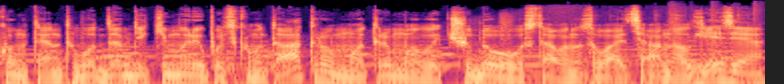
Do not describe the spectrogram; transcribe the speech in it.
контент. От завдяки Маріупольському театру ми отримали чудову виставу, називається Аналгезія.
